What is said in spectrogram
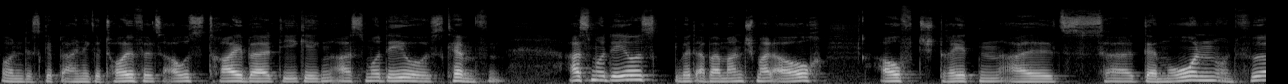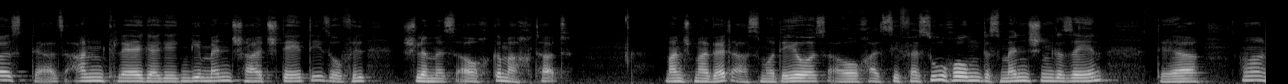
und es gibt einige Teufelsaustreiber, die gegen Asmodeus kämpfen. Asmodeus wird aber manchmal auch auftreten als äh, Dämon und Fürst, der als Ankläger gegen die Menschheit steht, die so viel Schlimmes auch gemacht hat. Manchmal wird Asmodeus auch als die Versuchung des Menschen gesehen, der äh,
